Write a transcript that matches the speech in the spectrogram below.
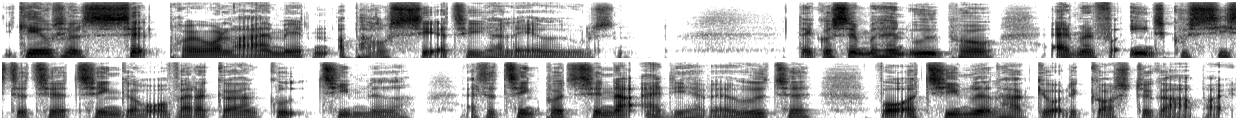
I kan eventuelt selv prøve at lege med den og pausere til I har lavet øvelsen. Den går simpelthen ud på, at man får ens kursister til at tænke over, hvad der gør en god teamleder. Altså tænk på et scenarie, de har været ude til, hvor teamlederen har gjort et godt stykke arbejde.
